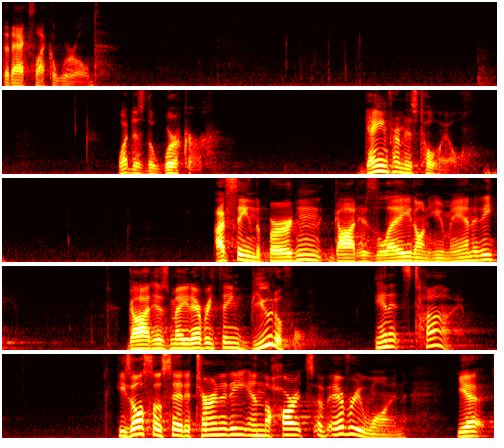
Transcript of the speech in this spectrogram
that acts like a world. What does the worker gain from his toil? I've seen the burden God has laid on humanity. God has made everything beautiful in its time. He's also set eternity in the hearts of everyone, yet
